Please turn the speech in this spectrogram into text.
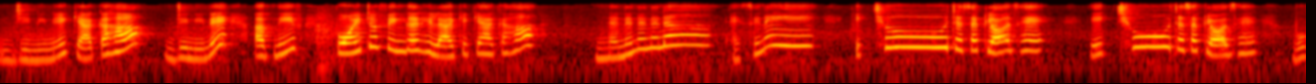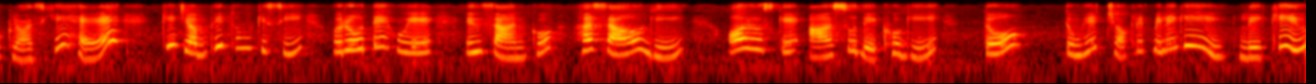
जीनी ने क्या कहा? जीनी ने अपनी पॉइंट ऑफ़ फिंगर हिला के क्या कहा? न न न न ऐसे नहीं, एक छोटा सा क्लॉज है, एक छोटा सा क्लॉज है। वो क्लॉज ये है कि जब भी तुम किसी रोते हुए इंसान को हंसाओगी और उसके आँसू देखोगी तो तुम्हें चॉकलेट मिलेगी, लेकिन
